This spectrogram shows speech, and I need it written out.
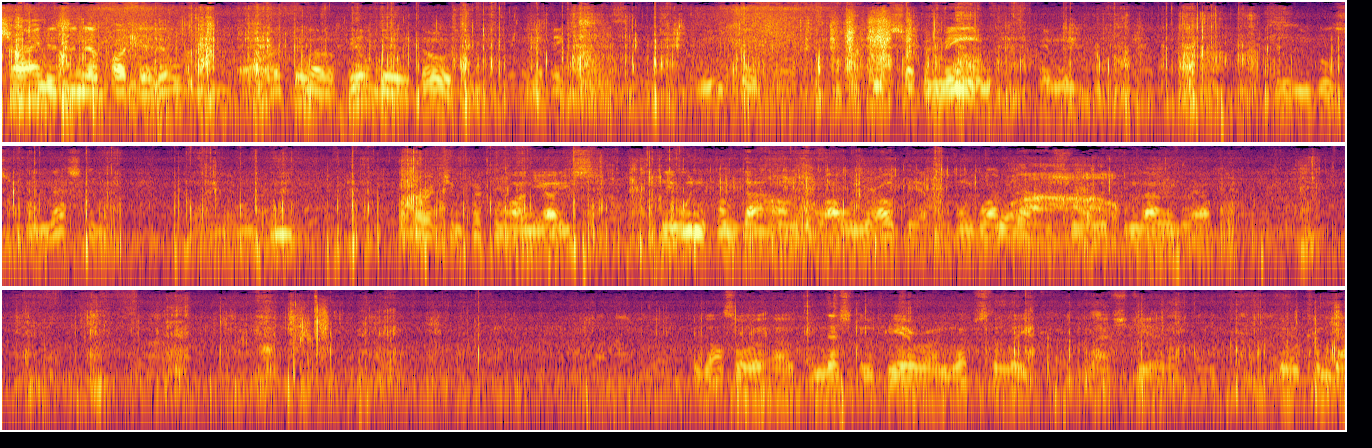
shiners in that bucket. It was- Oh, I think on a field day with those. We used to fish up in Maine, and we, the eagles were nesting. And we perch and pickerel on the ice. They wouldn't come down while we were out there, but when we walked back the shore, they'd come down and grab them. There's also a, a nesting pair on Webster Lake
